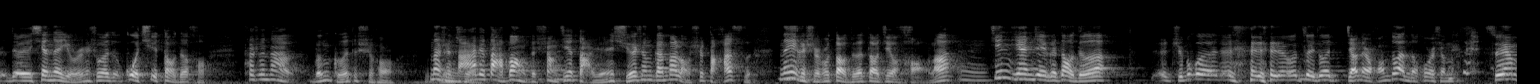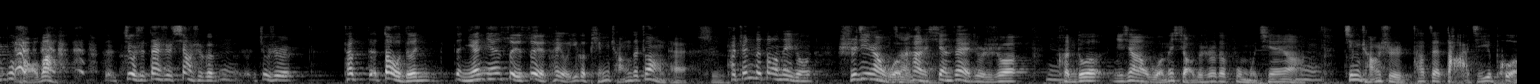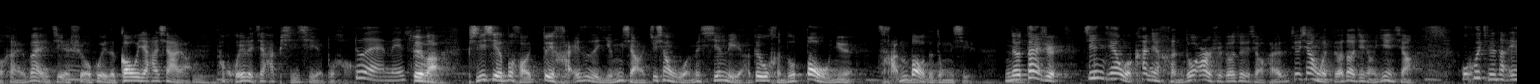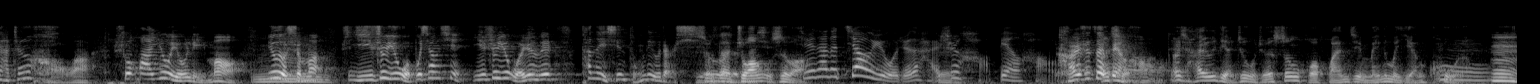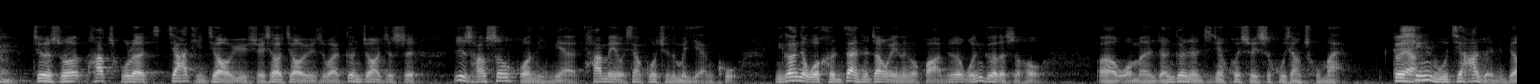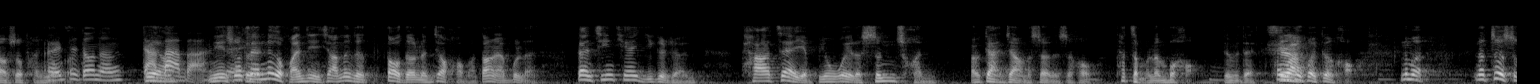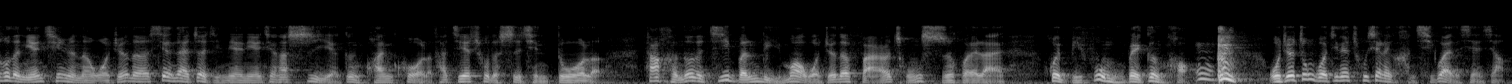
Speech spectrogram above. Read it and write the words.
这这现在有人说过去道德好，他说那文革的时候。那是拿着大棒子上街打人，学生敢把老师打死，那个时候道德倒就好了。嗯今天这个道德，呃，只不过呃 最多讲点黄段子或者什么，虽然不好吧，就是但是像是个，就是他的道德年年岁岁，他有一个平常的状态。是他真的到那种，实际上我看现在就是说，很多你像我们小的时候的父母亲啊，经常是他在打击迫害外界社会的高压下呀，他回了家脾气也不好。对，没错。对吧？脾气也不好，对孩子的影响，就像我们心里啊，都有很多暴虐、残暴的东西。那但是今天我看见很多二十多岁的小孩子，就像我得到这种印象，我会觉得哎呀真好啊，说话又有礼貌，又有什么，以至于我不相信，以至于我认为他内心总得有点邪恶。是在装是吧其？实他的教育，我觉得还是好变好了。还是在变好。而且还有一点，就是我觉得生活环境没那么严酷了。嗯，就是说，他除了家庭教育、学校教育之外，更重要就是日常生活里面，他没有像过去那么严酷。你刚才讲，我很赞成张伟那个话，就是文革的时候，呃，我们人跟人之间会随时互相出卖，对啊亲如家人，你不要说朋友了，儿子都能打爸爸。你说在那个环境下，那个道德能叫好吗？当然不能。但今天一个人，他再也不用为了生存而干这样的事儿的时候，他怎么能不好？对不对？他一定会更好。那么，那这时候的年轻人呢？我觉得现在这几年年轻人他视野更宽阔了，他接触的事情多了，他很多的基本礼貌，我觉得反而重拾回来，会比父母辈更好。嗯，我觉得中国今天出现了一个很奇怪的现象，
